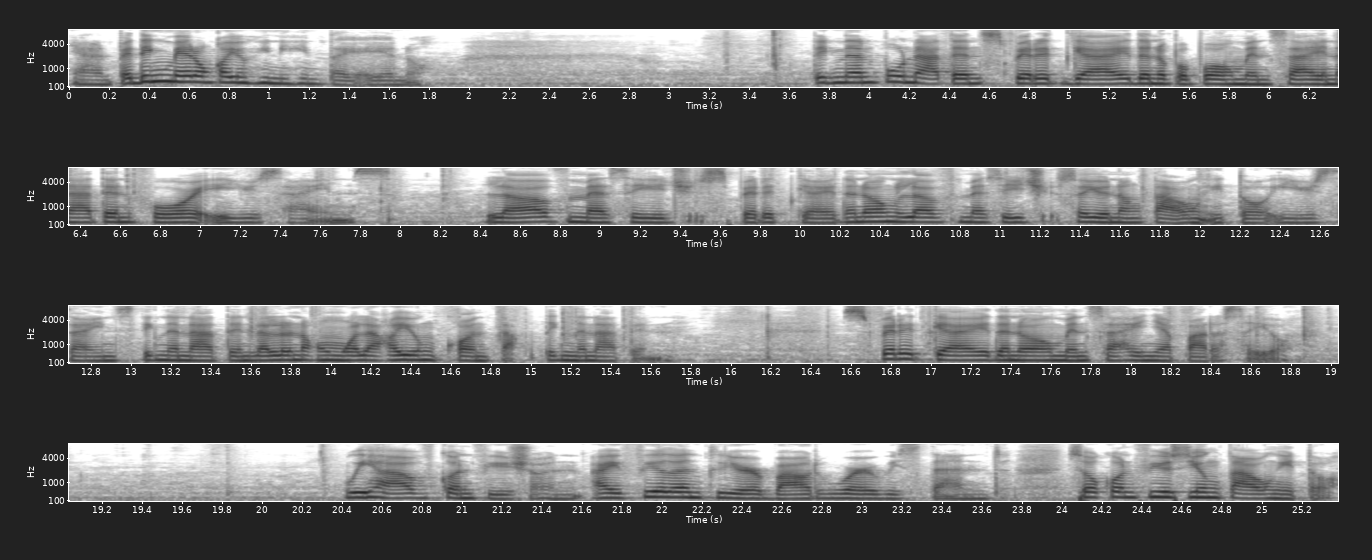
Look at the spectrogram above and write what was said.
Yan, pwedeng meron kayong hinihintay, ayan o. Tignan po natin, spirit guide, ano pa po ang mensahe natin for air signs. Love message, spirit guide. Ano ang love message sa'yo ng taong ito, air signs? Tignan natin, lalo na kung wala kayong contact, tignan natin. Spirit guide, ano ang mensahe niya para sa'yo? We have confusion. I feel unclear about where we stand. So, confused yung taong ito.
